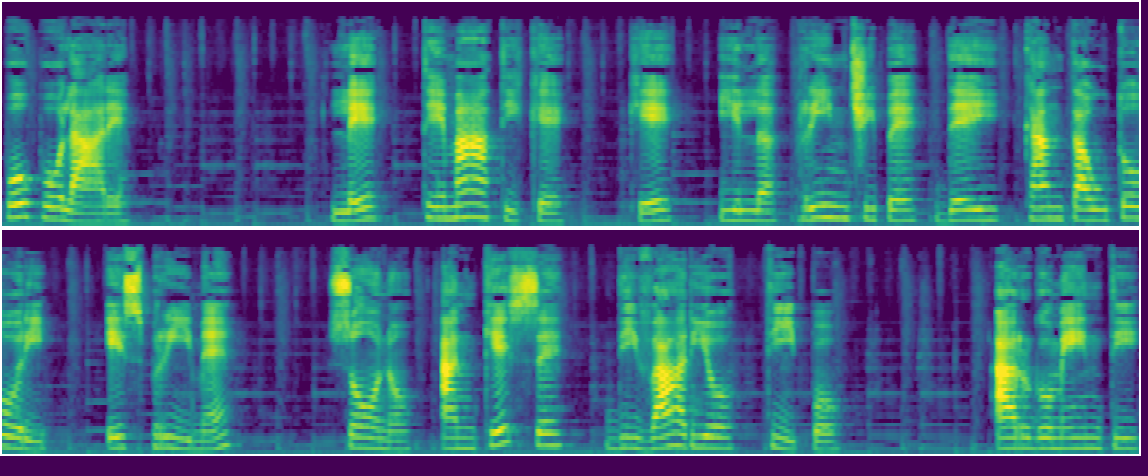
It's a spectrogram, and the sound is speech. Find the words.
popolare. Le tematiche che il principe dei cantautori esprime sono anch'esse di vario tipo. Argomenti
